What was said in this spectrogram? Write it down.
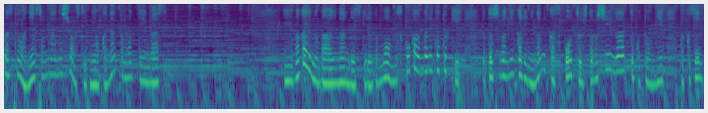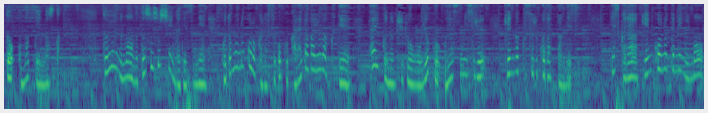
まず今日はね、そんな話をしてみようかなと思っています。えー、我が家の場合なんですけれども、息子が生まれた時、私はね、彼に何かスポーツをしてほしいなってことをね、漠然と思っていました。というのも、私自身がですね、子供の頃からすごく体が弱くて、体育の授業をよくお休みする、見学する子だったんです。ですから、健康のためにも、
